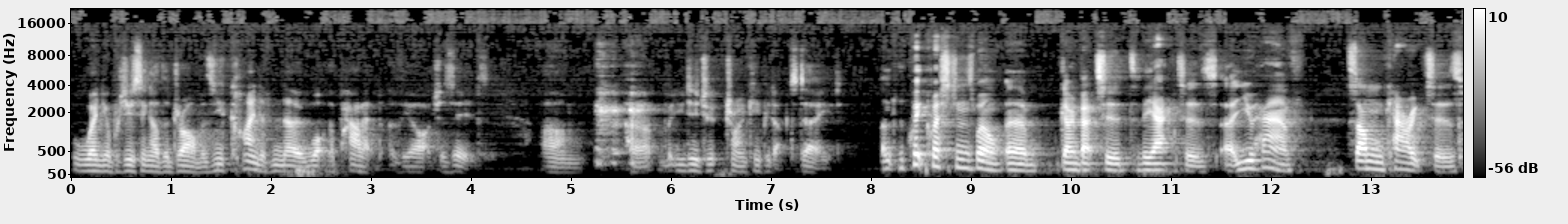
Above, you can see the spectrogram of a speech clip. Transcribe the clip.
when you're producing other dramas, you kind of know what the palette of the Archers is. Um, uh, but you do try and keep it up to date. A quick question as well, um, going back to, to the actors. Uh, you have some characters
